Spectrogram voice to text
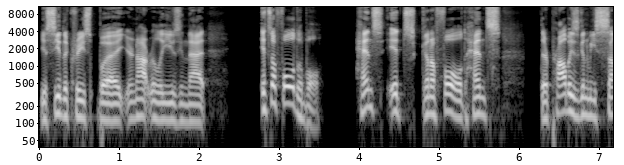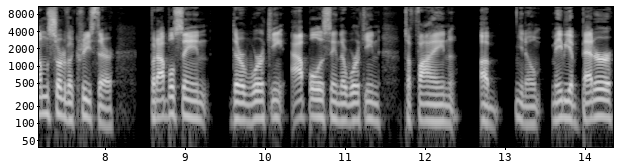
you see the crease, but you're not really using that. It's a foldable. Hence it's gonna fold. Hence there probably is going to be some sort of a crease there. But Apple's saying they're working. Apple is saying they're working to find a you know maybe a better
